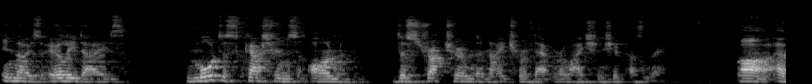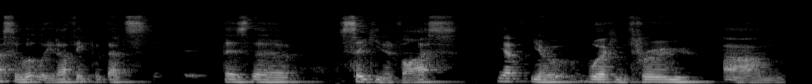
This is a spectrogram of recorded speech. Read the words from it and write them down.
in those early days more discussions on the structure and the nature of that relationship, doesn't there? Oh, absolutely. And I think that that's there's the seeking advice, Yep. you know, working through um,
